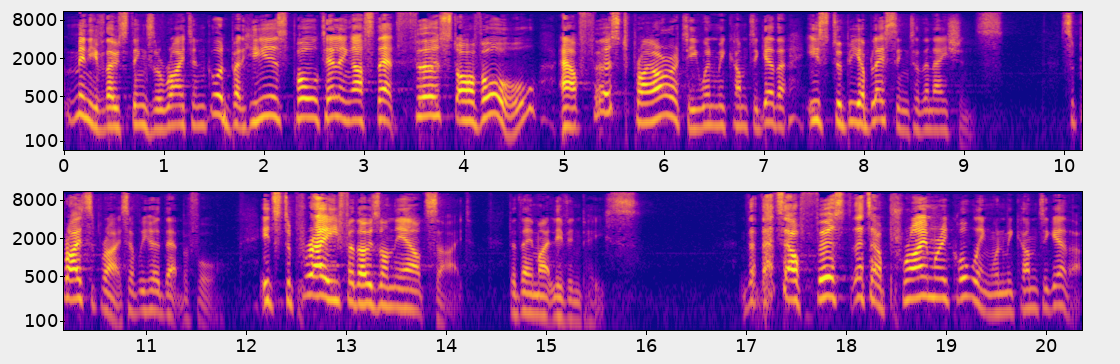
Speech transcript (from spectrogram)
many of those things are right and good, but here's Paul telling us that first of all, our first priority when we come together is to be a blessing to the nations. Surprise, surprise, have we heard that before? It's to pray for those on the outside that they might live in peace. That's our first, that's our primary calling when we come together.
